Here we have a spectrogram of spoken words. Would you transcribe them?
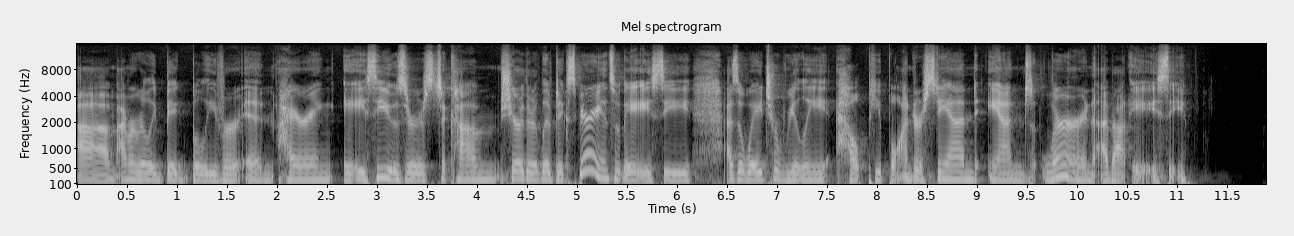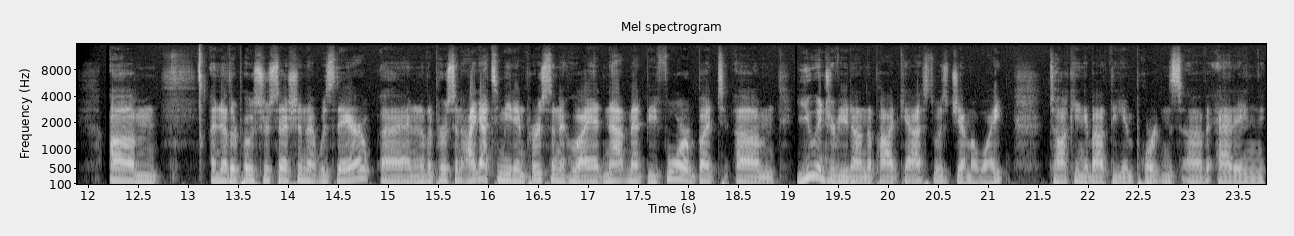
Um, I'm a really big believer in hiring AAC users to come share their lived experience with AAC as a way to really help people understand and learn about AAC. Um, another poster session that was there, uh, and another person I got to meet in person who I had not met before, but um, you interviewed on the podcast was Gemma White, talking about the importance of adding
